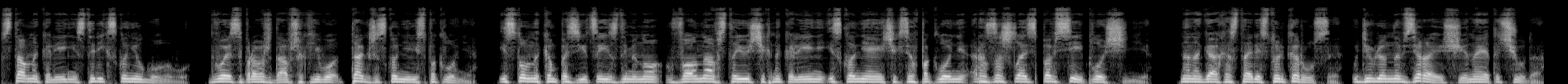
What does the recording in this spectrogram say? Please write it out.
Встав на колени, старик склонил голову. Двое сопровождавших его также склонились в поклоне. И словно композиция из домино, волна встающих на колени и склоняющихся в поклоне разошлась по всей площади. На ногах остались только русы, удивленно взирающие на это чудо.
